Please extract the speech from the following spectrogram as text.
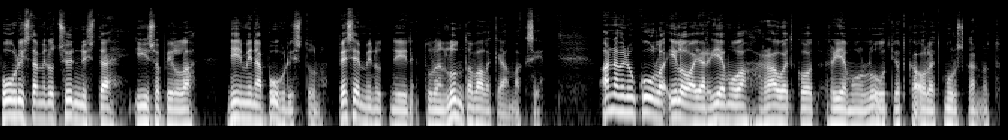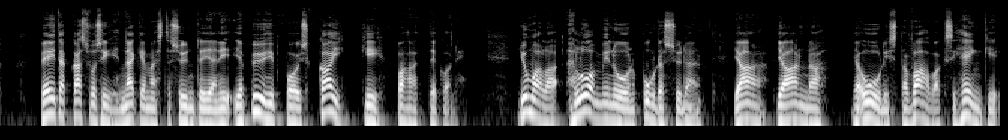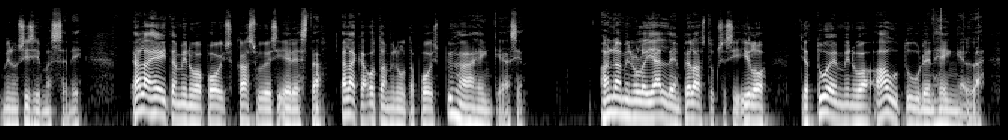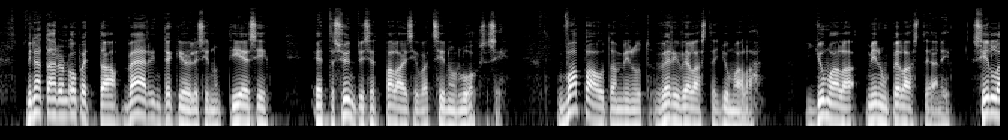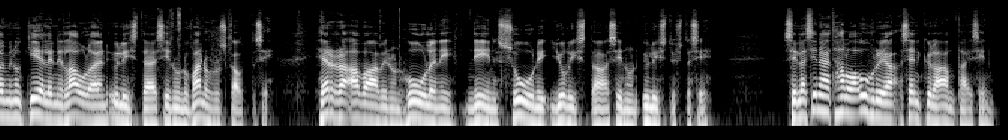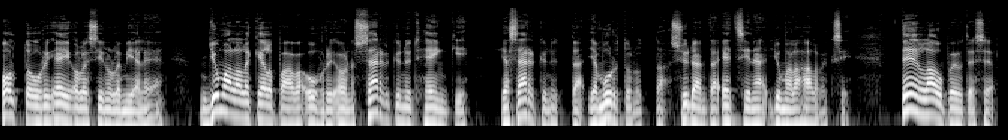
Puhdista minut synnistä Iisopilla, niin minä puhdistun. Pese minut niin, tulen lunta valkeammaksi. Anna minun kuulla iloa ja riemua, rauetkoot riemuun luut, jotka olet murskannut. Peitä kasvosi näkemästä syntejäni ja pyyhi pois kaikki pahat tekoni. Jumala, luo minuun puhdas sydän ja, ja anna ja uudista vahvaksi henki minun sisimmässäni. Älä heitä minua pois kasvojesi edestä, äläkä ota minulta pois pyhää henkeäsi. Anna minulle jälleen pelastuksesi ilo – ja tue minua autuuden hengellä. Minä tahdon opettaa väärintekijöille sinun tiesi, että syntiset palaisivat sinun luoksesi. Vapauta minut verivelasta Jumala. Jumala minun pelastajani. Silloin minun kieleni laulaen ylistää sinun vanhurskauttasi. Herra avaa minun huuleni, niin suuni julistaa sinun ylistystäsi. Sillä sinä et halua uhria, sen kyllä antaisin. Polttouhri ei ole sinulle mieleen. Jumalalle kelpaava uhri on särkynyt henki ja särkynyttä ja murtunutta sydäntä etsinä Jumala halveksi. Tee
